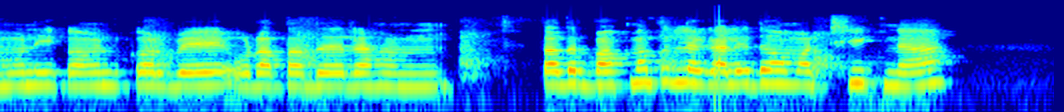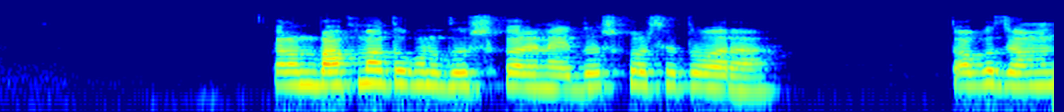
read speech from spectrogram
এমনই কমেন্ট করবে। ওরা তাদের এখন, তাদের বাপ মা তুললে গালি দেওয়া আমার ঠিক না। কারণ বাপ মা তো কোনো দোষ করে নাই, দোষ করছে তো ওরা। তখন যেমন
